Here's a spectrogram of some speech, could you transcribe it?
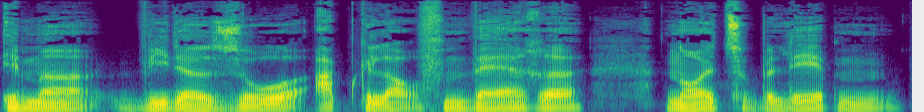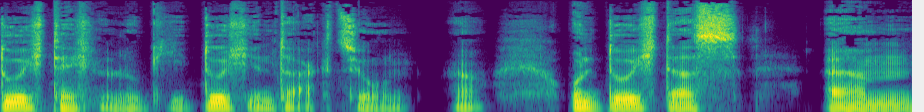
immer wieder so abgelaufen wäre, neu zu beleben durch Technologie, durch Interaktion, ja, und durch das ähm,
